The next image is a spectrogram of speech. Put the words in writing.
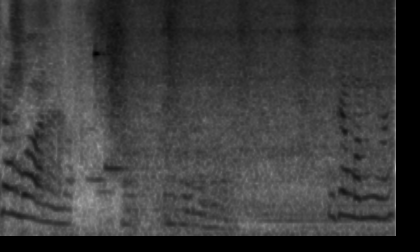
เครื่องเครื่องบ่อนั่นบ่เครื่องเครื่องบ่มีมั้ง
